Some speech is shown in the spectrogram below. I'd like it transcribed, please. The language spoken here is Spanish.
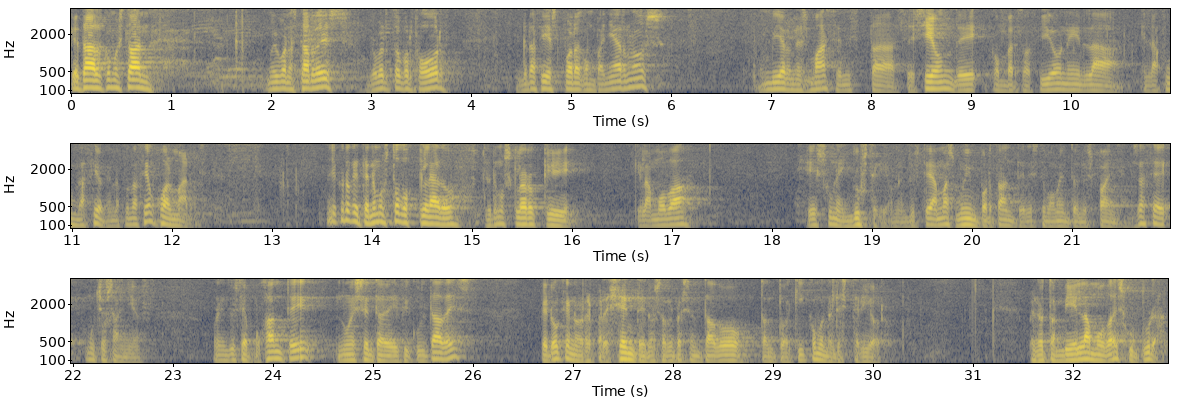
¿Qué tal? ¿Cómo están? Muy buenas tardes. Roberto, por favor, gracias por acompañarnos un viernes más en esta sesión de conversación en la, en la Fundación, en la Fundación Juan March. Yo creo que tenemos todo claro, tenemos claro que, que la moda es una industria, una industria más muy importante en este momento en España, desde hace muchos años. Una industria pujante, no exenta de dificultades, pero que nos represente, nos ha representado tanto aquí como en el exterior. Pero también la moda es cultura,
